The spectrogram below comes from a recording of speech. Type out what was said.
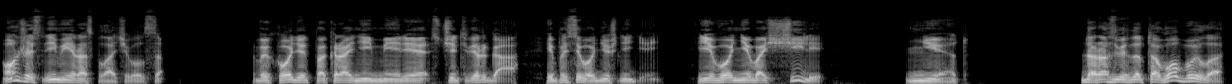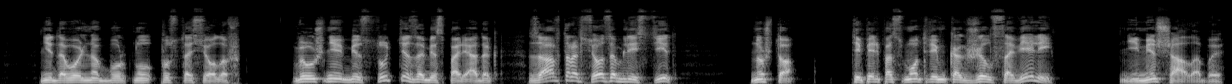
он же с ними и расплачивался. Выходит, по крайней мере, с четверга и по сегодняшний день. Его не вощили? Нет. Да разве до того было? Недовольно буркнул Пустоселов. Вы уж не бессудьте за беспорядок. Завтра все заблестит. Ну что, теперь посмотрим, как жил Савелий? Не мешало бы.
